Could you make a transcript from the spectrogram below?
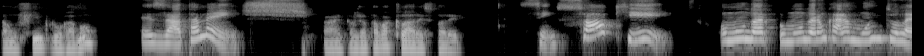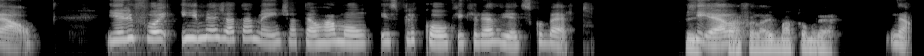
dar um fim para o Ramon? Exatamente. Ah, então já estava clara a história aí. Sim, só que o mundo, o mundo era um cara muito leal. E ele foi imediatamente até o Ramon e explicou o que, que ele havia descoberto. Ixi, que ela. O cara foi lá e matou a mulher. Não.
